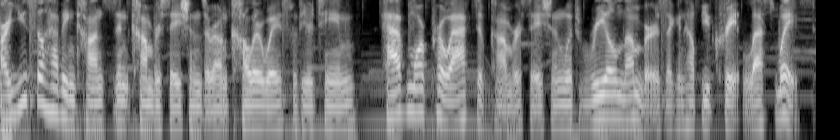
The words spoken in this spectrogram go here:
Are you still having constant conversations around color waste with your team? Have more proactive conversation with real numbers that can help you create less waste.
